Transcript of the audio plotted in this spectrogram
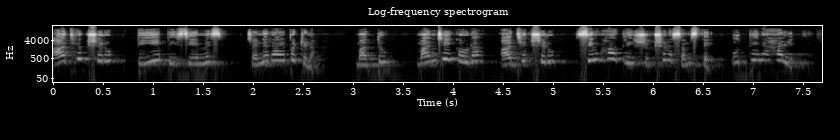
ಅಧ್ಯಕ್ಷರು ಟಿಎಪಿಸಿಎಂಎಸ್, ಚನ್ನರಾಯಪಟ್ಟಣ. ಮತ್ತು ಮಂಜೇಗೌಡ ಅಧ್ಯಕ್ಷರು ಸಿಂಹಾದ್ರಿ ಶಿಕ್ಷಣ ಸಂಸ್ಥೆ ಉತ್ತೇನಹಳ್ಳಿ.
